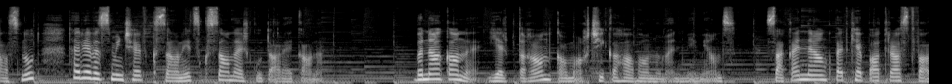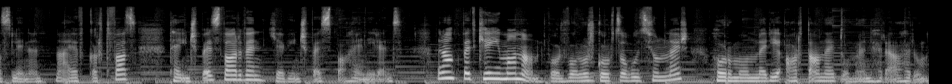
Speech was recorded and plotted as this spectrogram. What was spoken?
18, թերևս մինչև 20-ից 22 տարեկանը։ Բնական է, երբ տղան կամ աղջիկը հավանում են միմյանց, Սակայն նրանք պետք է պատրաստված լինեն, նաև կրթված, թե ինչպես վարվեն եւ ինչպես պահեն իրենց։ Նրանք պետք է իմանան, որ որոշ գործողություններ հորմոնների արտանետում են հրահրում։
